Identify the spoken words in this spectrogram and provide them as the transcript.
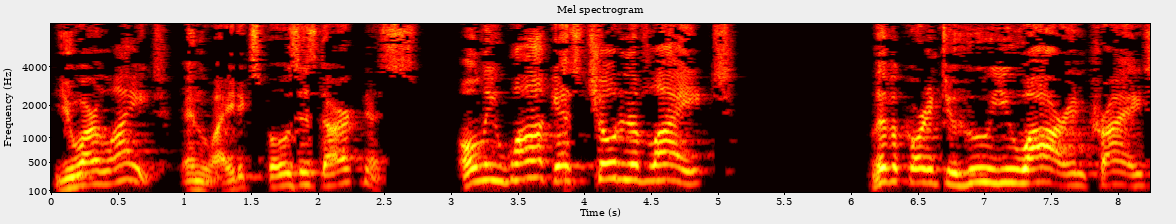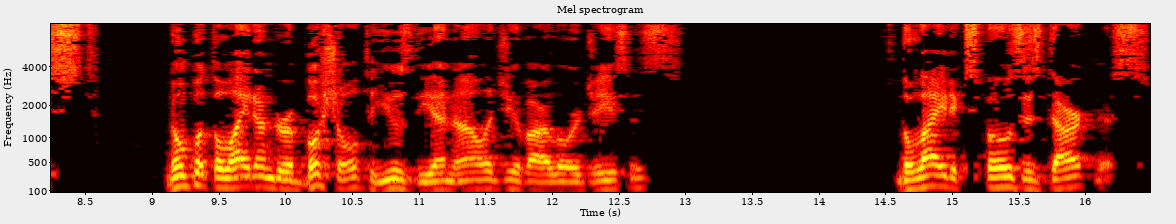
You are light and light exposes darkness. Only walk as children of light Live according to who you are in Christ. Don't put the light under a bushel, to use the analogy of our Lord Jesus. The light exposes darkness.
